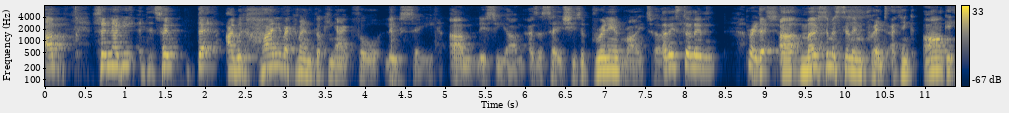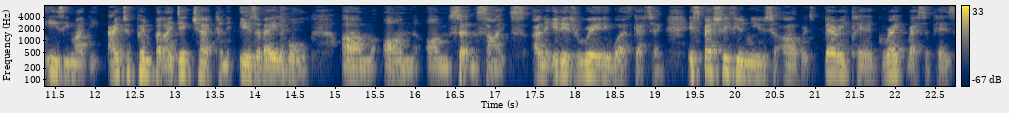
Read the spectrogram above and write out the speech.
um, so now the, so that I would highly recommend looking out for Lucy, um, Lucy Young. As I say, she's a brilliant writer. Are they still in print? The- uh, most of them are still in print. I think Aga Easy might be out of print, but I did check and it is available um, on on certain sites, and it is really worth getting, especially if you're new to Aga. It's very clear, great recipes.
